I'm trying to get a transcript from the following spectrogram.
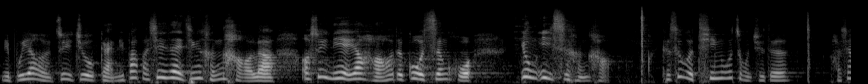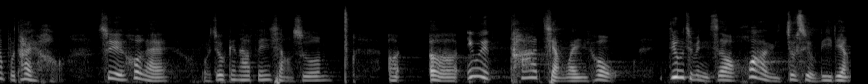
你不要有罪疚感，你爸爸现在已经很好了哦，所以你也要好好的过生活。”用意是很好，可是我听我总觉得好像不太好，所以后来我就跟他分享说：“呃呃，因为他讲完以后，弟兄姐妹，你知道话语就是有力量，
